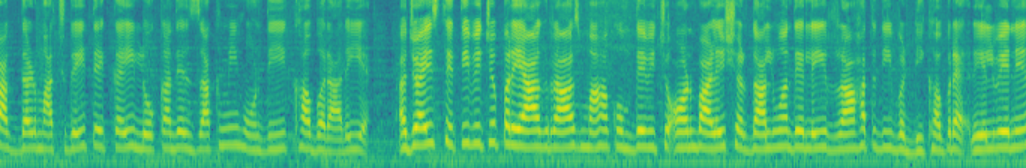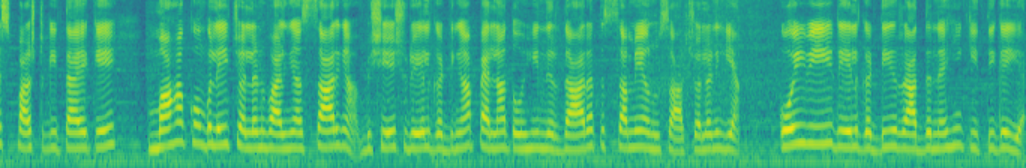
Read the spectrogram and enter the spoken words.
ਭਗਦੜ ਮਚ ਗਈ ਤੇ ਕਈ ਲੋਕਾਂ ਦੇ ਜ਼ਖਮੀ ਹੋਣ ਦੀ ਖਬਰ ਆ ਰਹੀ ਹੈ। ਅਜਿਹੀ ਸਥਿਤੀ ਵਿੱਚ ਪ੍ਰਯਾਗਰਾਜ ਮਹਾਕੁੰਭ ਦੇ ਵਿੱਚ ਆਉਣ ਵਾਲੇ ਸ਼ਰਧਾਲੂਆਂ ਦੇ ਲਈ ਰਾਹਤ ਦੀ ਵੱਡੀ ਖਬਰ ਹੈ। ਰੇਲਵੇ ਨੇ ਸਪਸ਼ਟ ਕੀਤਾ ਹੈ ਕਿ ਮਹਾਕੁੰਭ ਲਈ ਚੱਲਣ ਵਾਲੀਆਂ ਸਾਰੀਆਂ ਵਿਸ਼ੇਸ਼ ਰੇਲ ਗੱਡੀਆਂ ਪਹਿਲਾਂ ਤੋਂ ਹੀ ਨਿਰਧਾਰਤ ਸਮੇਂ ਅਨੁਸਾਰ ਚੱਲਣਗੀਆਂ। ਕੋਈ ਵੀ ਰੇਲ ਗੱਡੀ ਰੱਦ ਨਹੀਂ ਕੀਤੀ ਗਈ ਹੈ।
